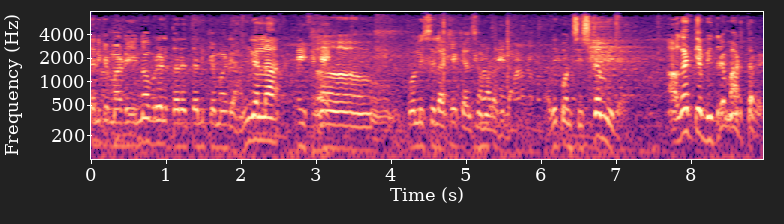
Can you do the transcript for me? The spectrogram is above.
ತನಿಖೆ ಮಾಡಿ ಇನ್ನೊಬ್ರು ಹೇಳ್ತಾರೆ ತನಿಖೆ ಮಾಡಿ ಹಂಗೆಲ್ಲ ಪೊಲೀಸ್ ಇಲಾಖೆ ಕೆಲಸ ಮಾಡೋದಿಲ್ಲ. ಅದಕ್ಕೊಂದು ಸಿಸ್ಟಮ್ ಇದೆ. ಅಗತ್ಯ ಬಿದ್ದರೆ ಮಾಡ್ತಾರೆ.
